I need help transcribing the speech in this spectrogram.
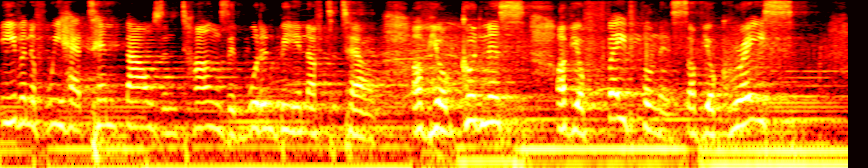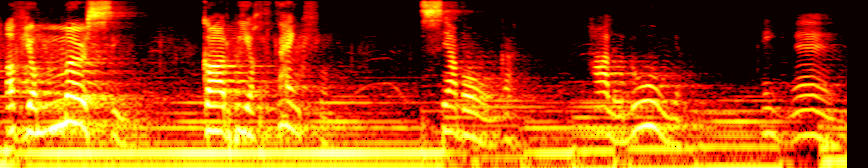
Even if we had 10,000 tongues, it wouldn't be enough to tell of your goodness, of your faithfulness, of your grace, of your mercy. God, we are thankful. Siabonga. Hallelujah. Amen.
